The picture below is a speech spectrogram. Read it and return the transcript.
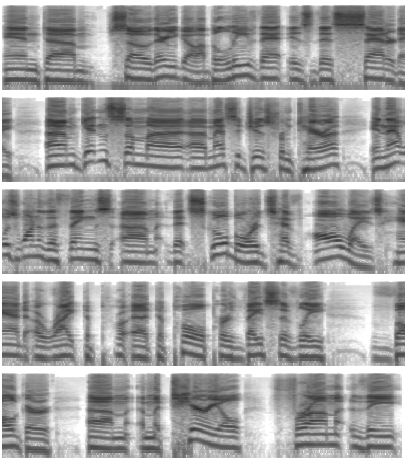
And um, so there you go. I believe that is this Saturday. Um, getting some uh, uh, messages from Tara, and that was one of the things um, that school boards have always had a right to uh, to pull pervasively vulgar um, material from the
